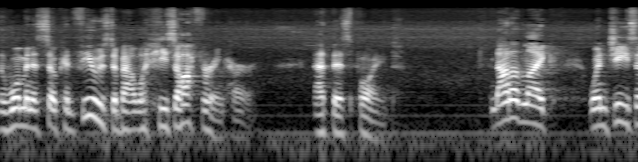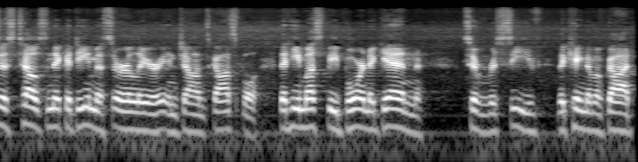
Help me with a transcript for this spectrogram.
the woman is so confused about what he's offering her at this point. Not unlike when Jesus tells Nicodemus earlier in John's Gospel that he must be born again to receive the kingdom of God.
